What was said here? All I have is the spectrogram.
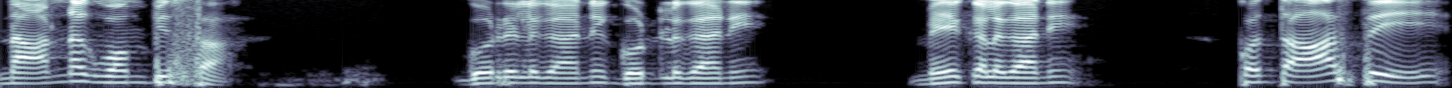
నా అన్నకు పంపిస్తా. గొర్రెలు కానీ గొడ్లు కానీ మేకలు కానీ కొంత ఆస్తి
